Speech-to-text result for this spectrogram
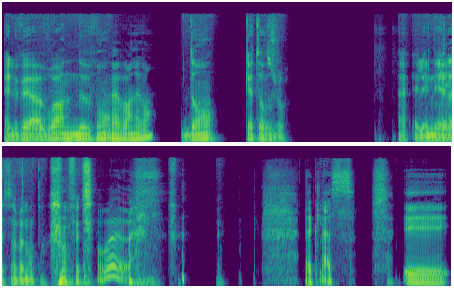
Elle va avoir 9 Elle ans va avoir 9 ans? Dans 14 jours. Ouais, Elle est née à la Saint-Valentin, en fait. Ouais. La classe. Et,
